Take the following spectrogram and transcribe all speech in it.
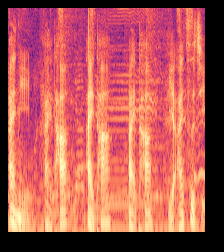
爱你，爱他，爱他，爱他，也爱自己。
